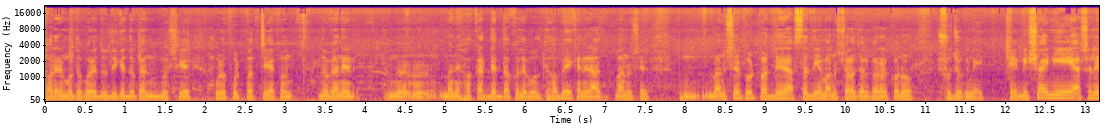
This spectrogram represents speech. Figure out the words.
ঘরের মতো করে দুদিকে দোকান বসিয়ে পুরো ফুটপাতটি এখন দোকানের মানে হকারদের দখলে বলতে হবে। এখানে মানুষের মানুষের ফুটপাত দিয়ে রাস্তা দিয়ে মানুষ চলাচল করার কোনো সুযোগ নেই। এই বিষয় নিয়ে আসলে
